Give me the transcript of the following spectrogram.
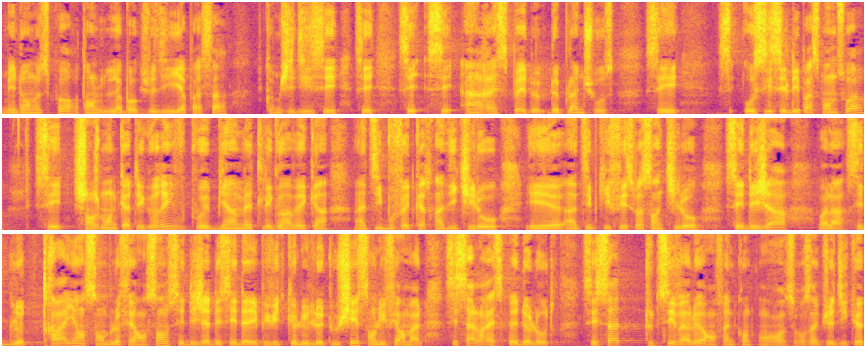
Mais dans le sport, dans la boxe, je dis, il n'y a pas ça. Comme j'ai dit, c'est c'est c'est un respect de, de plein de choses. C'est aussi c'est le dépassement de soi, c'est changement de catégorie. Vous pouvez bien mettre les gants avec un, un type vous faites 90 kilos et euh, un type qui fait 60 kilos. C'est déjà voilà, c'est de le travailler ensemble, le faire ensemble. C'est déjà d'essayer d'aller plus vite que lui, de le toucher sans lui faire mal. C'est ça le respect de l'autre. C'est ça toutes ces valeurs en fin de compte. C'est pour ça que je dis que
